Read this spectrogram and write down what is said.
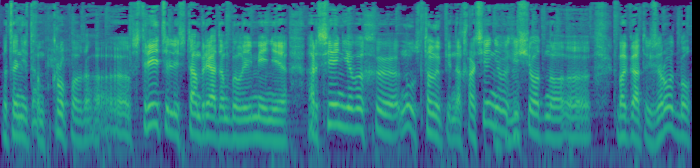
вот они там в Кропово э, встретились, там рядом было имение Арсеньевых, э, ну, Столыпинах Арсеньевых, еще одно, э, богатый же род был.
